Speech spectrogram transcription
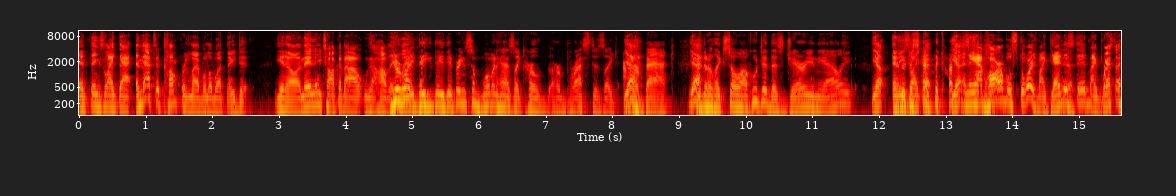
and things like that, and that's a comfort level of what they do. You know, and then they talk about how they You're live- right. They, they they bring some woman has like her her breast is like on her back. Yeah. And they're like, so uh, who did this? Jerry in the alley. Yep, and, And he's like, yeah, and they have horrible stories. My dentist did, my breast. Uh,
